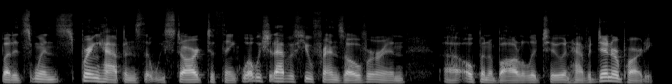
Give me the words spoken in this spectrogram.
but it's when spring happens that we start to think, well, we should have a few friends over and uh, open a bottle or two and have a dinner party.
